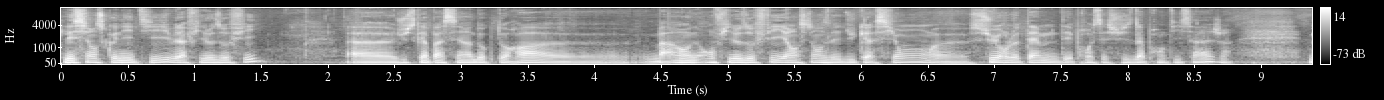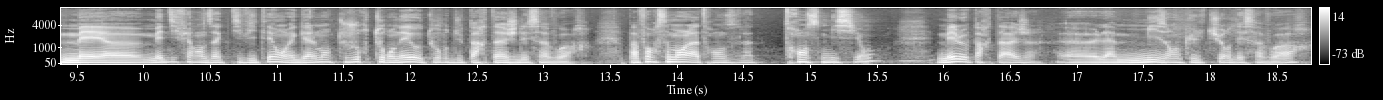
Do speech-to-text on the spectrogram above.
les sciences cognitives, la philosophie. Euh, jusqu'à passer un doctorat euh, bah, en, philosophie et en sciences de l'éducation euh, sur le thème des processus d'apprentissage. Mais mes différentes activités ont également toujours tourné autour du partage des savoirs. Pas forcément la, la transmission, mais le partage, la mise en culture des savoirs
